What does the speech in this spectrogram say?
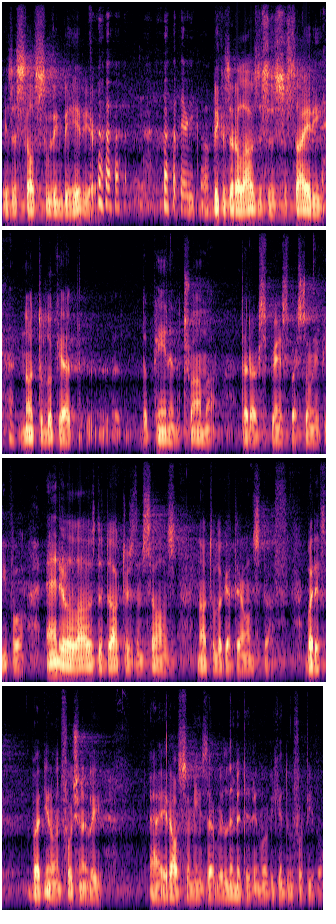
is a self-soothing behavior. there you go. Because it allows us as a society not to look at the pain and the trauma that are experienced by so many people. And it allows the doctors themselves not to look at their own stuff. But it's, but you know, unfortunately, uh, it also means that we're limited in what we can do for people.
